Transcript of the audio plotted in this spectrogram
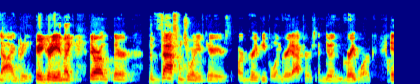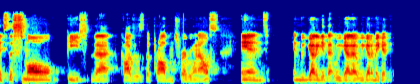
No i agree i agree and like there are there the vast majority of carriers are great people and great actors and doing great work. It's the small piece that causes the problems for everyone else and and we've got to get that we got to we got to make it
